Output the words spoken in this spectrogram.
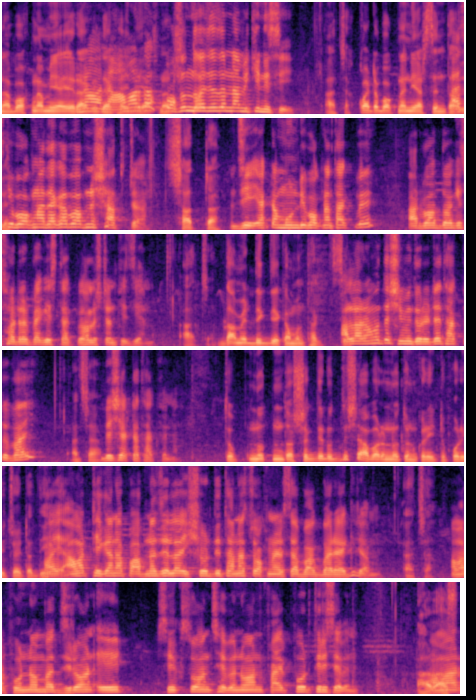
না বকনা মিয়া এর আগে না আমার কাছে পছন্দ হয়েছে জন্য আমি কিনেছি। আচ্ছা কয়টা বকনা নিয়ে আসছেন তাহলে? আজকে বকনা দেখাবো আপনার সাতটা। সাতটা। জি একটা মুন্ডি বকনা থাকবে আর বাদ বাকি ছয়টার প্যাকেজ থাকবে হলস্টান ফিজিয়ান আচ্ছা দামের দিক দিয়ে কেমন থাকছে আল্লাহর রহমতে সীমিত রেটে থাকবে ভাই আচ্ছা। বেশি একটা থাকবে না। তো নতুন দর্শকদের উদ্দেশ্যে আবার নতুন করে একটু পরিচয়টা দিই ভাই আমার ঠিকানা পাবনা জেলা ঈশ্বরদী থানা চকনারসা বাগবাড়িয়া গ্রাম। আচ্ছা। আমার phone number zero one eight six one seven one five four three seven. আর আমার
